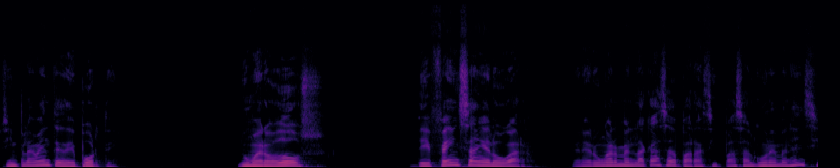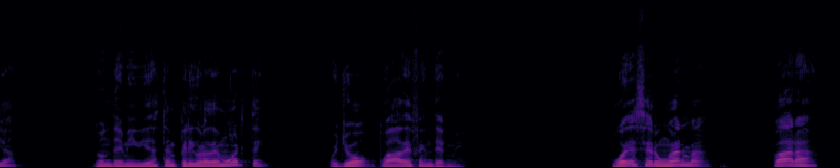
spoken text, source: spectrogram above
simplemente deporte. Número dos, defensa en el hogar. Tener un arma en la casa para si pasa alguna emergencia, donde mi vida está en peligro de muerte, pues yo pueda defenderme. Puede ser un arma para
